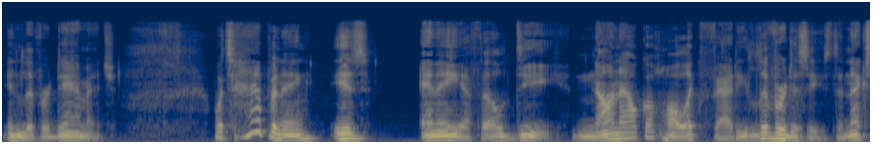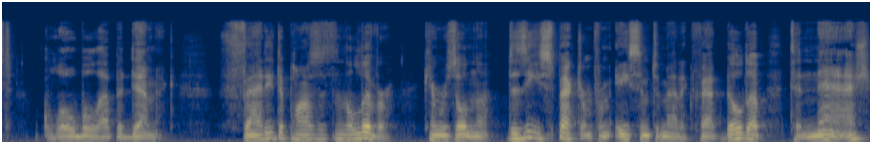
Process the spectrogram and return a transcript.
in liver damage. What's happening is NAFLD, non-alcoholic fatty liver disease, the next global epidemic fatty deposits in the liver can result in a disease spectrum from asymptomatic fat buildup to NASH,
